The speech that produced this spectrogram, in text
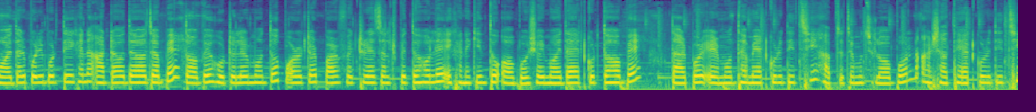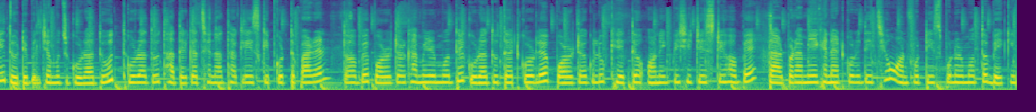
ময়দার পরিবর্তে এখানে আটাও দেওয়া যাবে। তবে হোটেলের মতো পরোটার পারফেক্ট রেজাল্ট পেতে হলে এখানে কিন্তু অবশ্যই ময়দা অ্যাড করতে হবে। তারপর এর মধ্যে আমি অ্যাড করে দিচ্ছি হাফ চা চামচ লবণ আর সাথে অ্যাড করে দিচ্ছি দুই টেবিল চামচ গুঁড়া দুধ। গুঁড়া দুধ হাতের কাছে না থাকলে স্কিপ করতে পারেন। তবে পরোটার খামিরের মধ্যে গুঁড়া দুধ অ্যাড করলে পরোটাগুলো খেতে অনেক বেশি টেস্টি হবে। তারপর আমি এখানে অ্যাড করে দিচ্ছি ওয়ান ফোর স্পুনের মতো বেকিং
